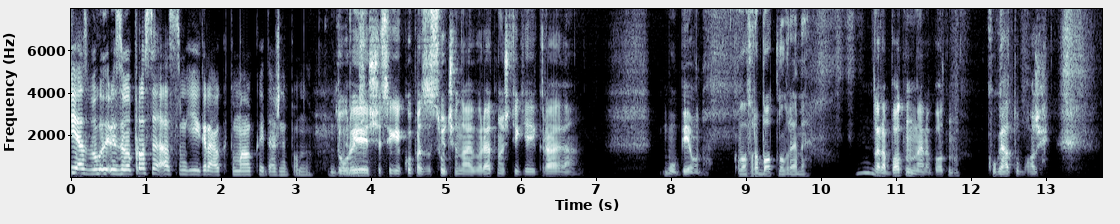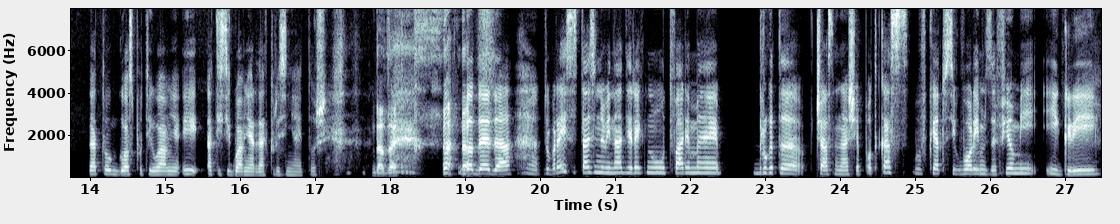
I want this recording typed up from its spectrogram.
И аз благодаря за въпроса. Аз съм ги играл като малка и даже не помня. Дори ще си ги купа за случай, най-вероятно ще ги играя мобилно. В работно време. Работно, неработно. Когато може. Когато Господ и главния... И, а ти си главния редактор, извиняй, Тоше. Да, да. да, да, да. Добре, и с тази новина директно отваряме другата част на нашия подкаст, в която си говорим за филми, игри,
